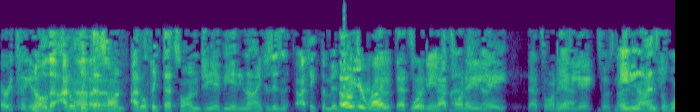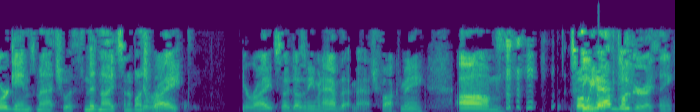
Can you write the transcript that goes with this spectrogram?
Everything No, else that is I don't think that's on. I don't think that's on GAB eighty nine because isn't I think the midnight. Oh, you're right. That's War on, Games that's on match, 88. That's on Yeah. 88. So it's not Eighty even- nine's the War Games match with Midnights and a bunch You're of other right. people. You're right. So it doesn't even have that match. Fuck me. Um, but we have Luger, I think.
